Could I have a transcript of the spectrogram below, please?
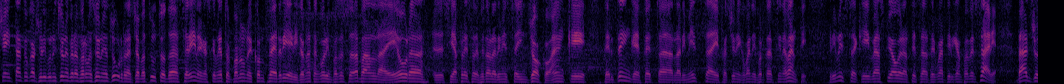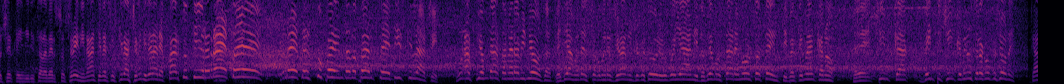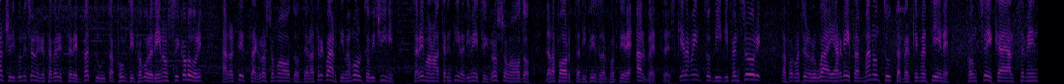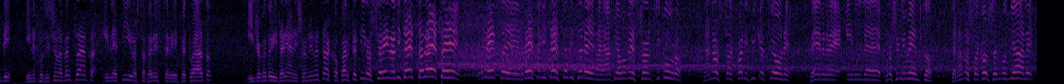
C'è intanto calcio di punizione per la formazione azzurra, già battuto da Serena che ha scambiato il pallone con Ferri, è ritornato ancora in possesso della palla e ora eh, si appresta ad effettuare la rimessa in gioco. Anche per Zenga effettua la rimessa e facendo i compagni di portarsi in avanti. Rimessa che va a spiovere all'altezza della tre quarti di campo avversaria. Baggio cerca di indirizzarla verso Sereni, in avanti verso Schilacci, limite dell'area, parte un tiro, rete! Rete stupenda da parte di Schillacci, una fiondata meravigliosa. Vediamo adesso come reagiranno i giocatori uruguayani, dobbiamo stare molto attenti perché mancano eh, circa 25 minuti alla conclusione. Calcio di punizione che sta per essere battuto, appunto in favore dei nostri colori, all'altezza grosso modo della tre quarti, ma molto vicini, saremo a una trentina di metri grosso modo dalla porta difesa dal portiere Alves. Schieramento di difensori, la formazione uruguay arreta, ma non tutta perché mantiene Fonseca e Alsemendi in posizione avanzata, il tiro sta per essere effettuato. I giocatori italiani sono in attacco, parte tiro, Serena di testa, rete, rete, rete di testa di Serena e abbiamo messo al sicuro la nostra qualificazione per il proseguimento della nostra corsa al mondiale.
